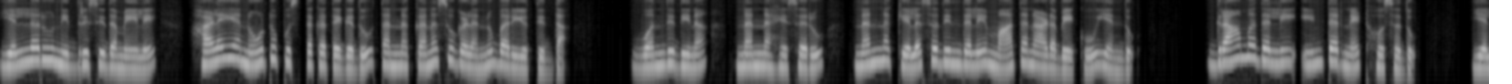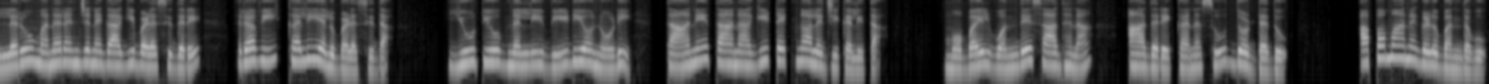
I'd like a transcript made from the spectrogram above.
ಎಲ್ಲರೂ ನಿದ್ರಿಸಿದ ಮೇಲೆ ಹಳೆಯ ನೋಟು ಪುಸ್ತಕ ತೆಗೆದು ತನ್ನ ಕನಸುಗಳನ್ನು ಬರೆಯುತ್ತಿದ್ದ. ಒಂದು ದಿನ ನನ್ನ ಹೆಸರು ನನ್ನ ಕೆಲಸದಿಂದಲೇ ಮಾತನಾಡಬೇಕು ಎಂದು. ಗ್ರಾಮದಲ್ಲಿ ಇಂಟರ್ನೆಟ್ ಹೊಸದು. ಎಲ್ಲರೂ ಮನರಂಜನೆಗಾಗಿ ಬಳಸಿದರೆ ರವಿ ಕಲಿಯಲು ಬಳಸಿದ. ಯೂಟ್ಯೂಬ್ನಲ್ಲಿ ವಿಡಿಯೋ ನೋಡಿ ತಾನೇ ತಾನಾಗಿ ಟೆಕ್ನಾಲಜಿ ಕಲಿತ. ಮೊಬೈಲ್ ಒಂದೇ ಸಾಧನ, ಆದರೆ ಕನಸು ದೊಡ್ಡದು. ಅಪಮಾನಗಳು ಬಂದವು.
